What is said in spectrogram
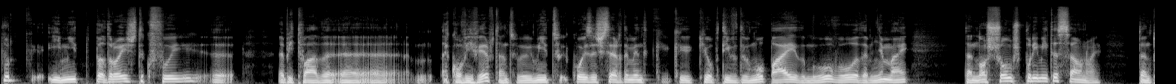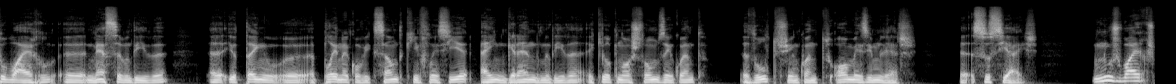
porque imito padrões de que fui eh, habituado a, a conviver. Portanto, eu imito coisas certamente que, que, que obtive do meu pai, do meu avô, da minha mãe. Portanto, nós somos por imitação, não é? Portanto, o bairro, eh, nessa medida, eh, eu tenho eh, a plena convicção de que influencia em grande medida aquilo que nós somos enquanto adultos, enquanto homens e mulheres eh, sociais. Nos bairros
